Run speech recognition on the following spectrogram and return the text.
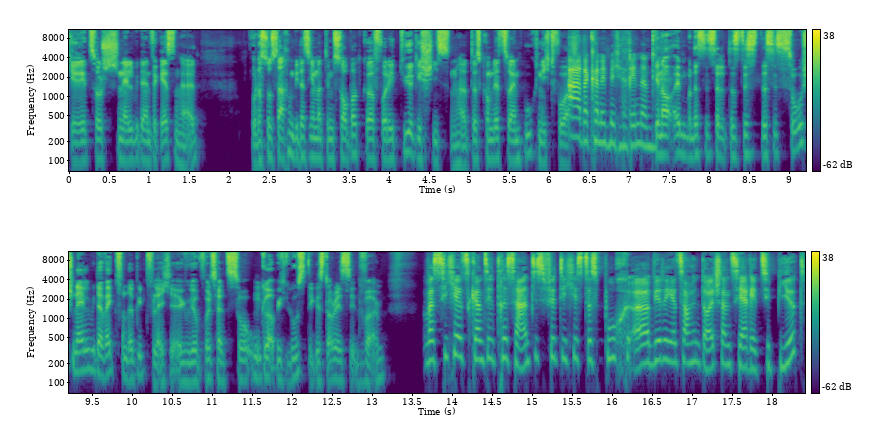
gerät so schnell wieder in Vergessenheit. Oder so Sachen wie, dass jemand dem Sobotka vor die Tür geschissen hat. Das kommt jetzt so im Buch nicht vor. Ah, da kann ich mich erinnern. Genau, das ist halt, das, das, das ist so schnell wieder weg von der Bildfläche irgendwie, obwohl es halt so unglaublich lustige Stories sind vor allem. Was sicher jetzt ganz interessant ist für dich, ist, das Buch äh, wird ja jetzt auch in Deutschland sehr rezipiert,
